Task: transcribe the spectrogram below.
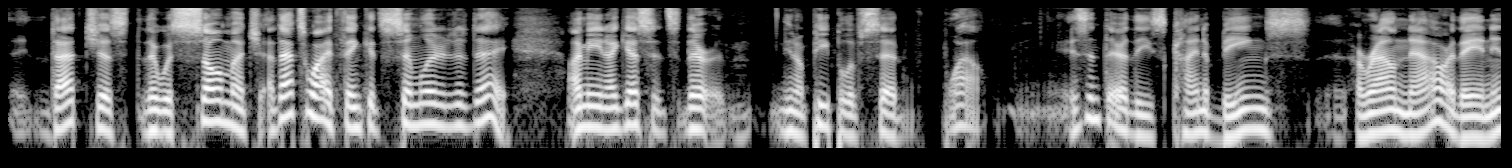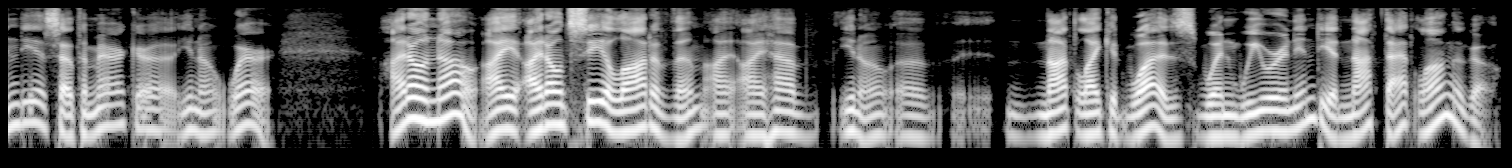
that just there was so much that's why i think it's similar to today. I mean i guess it's there you know people have said well isn't there these kind of beings around now? Are they in india south america you know where? I don't know. I i don't see a lot of them. I i have you know uh, not like it was when we were in india not that long ago.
